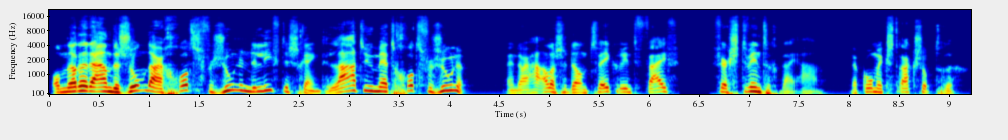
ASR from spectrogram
Omdat het aan de zondaar Gods verzoenende liefde schenkt. Laat u met God verzoenen. En daar halen ze dan 2 Korinthe 5 vers 20 bij aan. Daar kom ik straks op terug.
